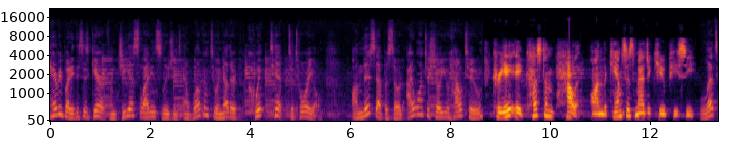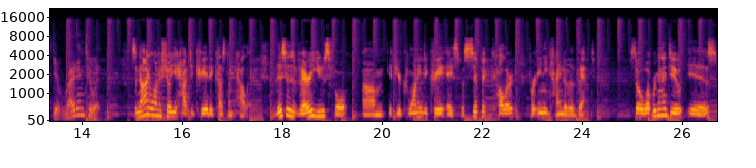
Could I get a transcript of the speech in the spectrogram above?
Hey everybody, this is Garrett from GS Lighting Solutions and welcome to another quick tip tutorial. On this episode, I want to show you how to create a custom palette on the ChamSys MagicQ PC. Let's get right into it. So now I want to show you how to create a custom palette. This is very useful um, if you're wanting to create a specific color for any kind of event. So what we're going to do is,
